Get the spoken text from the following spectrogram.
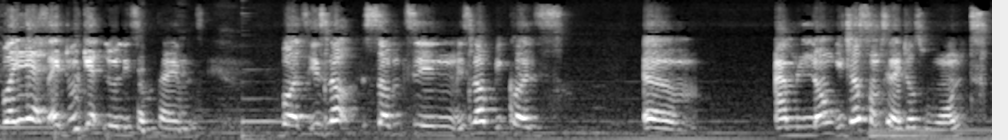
But yes, I do get lonely sometimes. But it's not something. It's not because um I'm long. It's just something I just want.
